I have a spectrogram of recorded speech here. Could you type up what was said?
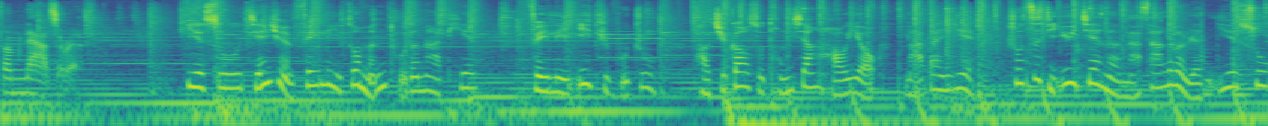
from Nazareth. 耶稣拣选菲利做门徒的那天，菲利抑制不住，跑去告诉同乡好友拿但业，说自己遇见了拿撒勒人耶稣。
